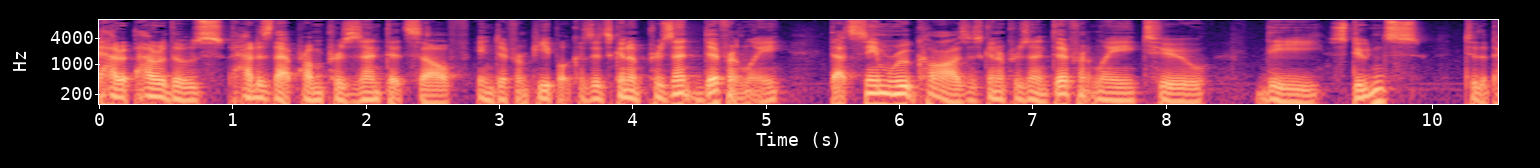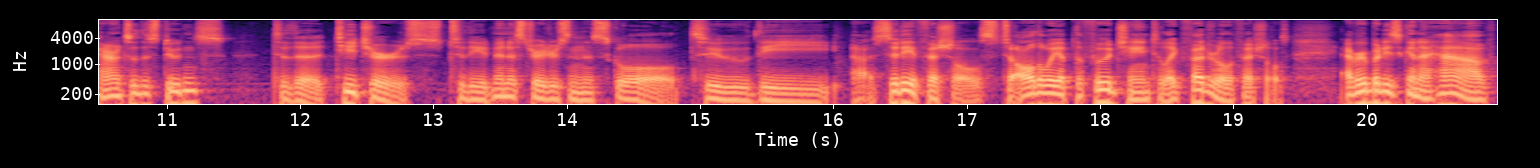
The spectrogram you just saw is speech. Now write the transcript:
how, how are those how does that problem present itself in different people? Because it's going to present differently. That same root cause is going to present differently to the students to the parents of the students to the teachers to the administrators in the school to the uh, city officials to all the way up the food chain to like federal officials. Everybody's going to have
